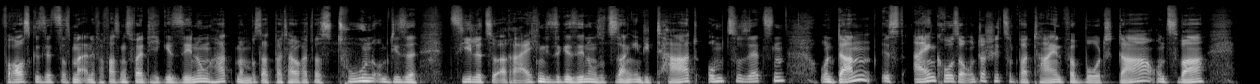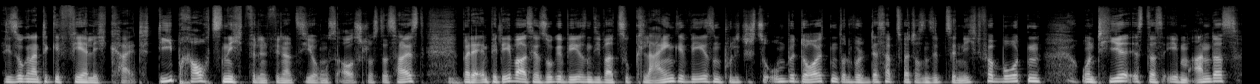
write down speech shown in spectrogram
vorausgesetzt, dass man eine verfassungsfeindliche Gesinnung hat. Man muss als Partei auch etwas tun, um diese Ziele zu erreichen, diese Gesinnung sozusagen in die Tat umzusetzen. Und dann ist ein großer Unterschied zum Parteienverbot da, und zwar die sogenannte Gefährlichkeit. Die braucht es nicht für den Finanzierungsausschluss. Das heißt, bei der NPD war es ja so gewesen, die war zu klein gewesen, politisch zu unbedeutend und wurde deshalb 2017 nicht verboten. Und hier ist das eben anders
